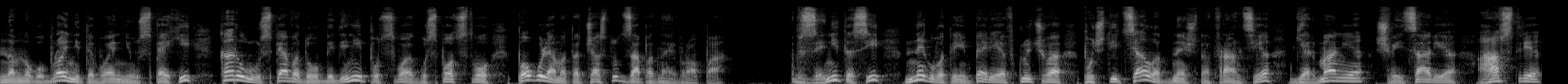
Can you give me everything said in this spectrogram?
на многобройните военни успехи, Карл успява да обедини под свое господство по-голямата част от Западна Европа. В зенита си неговата империя включва почти цяла днешна Франция, Германия, Швейцария, Австрия,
